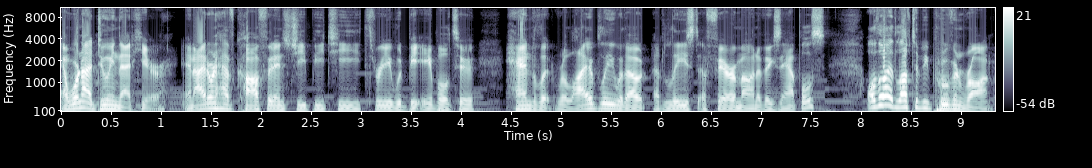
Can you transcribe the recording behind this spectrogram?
and we're not doing that here. And I don't have confidence GPT-3 would be able to handle it reliably without at least a fair amount of examples, although I'd love to be proven wrong.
